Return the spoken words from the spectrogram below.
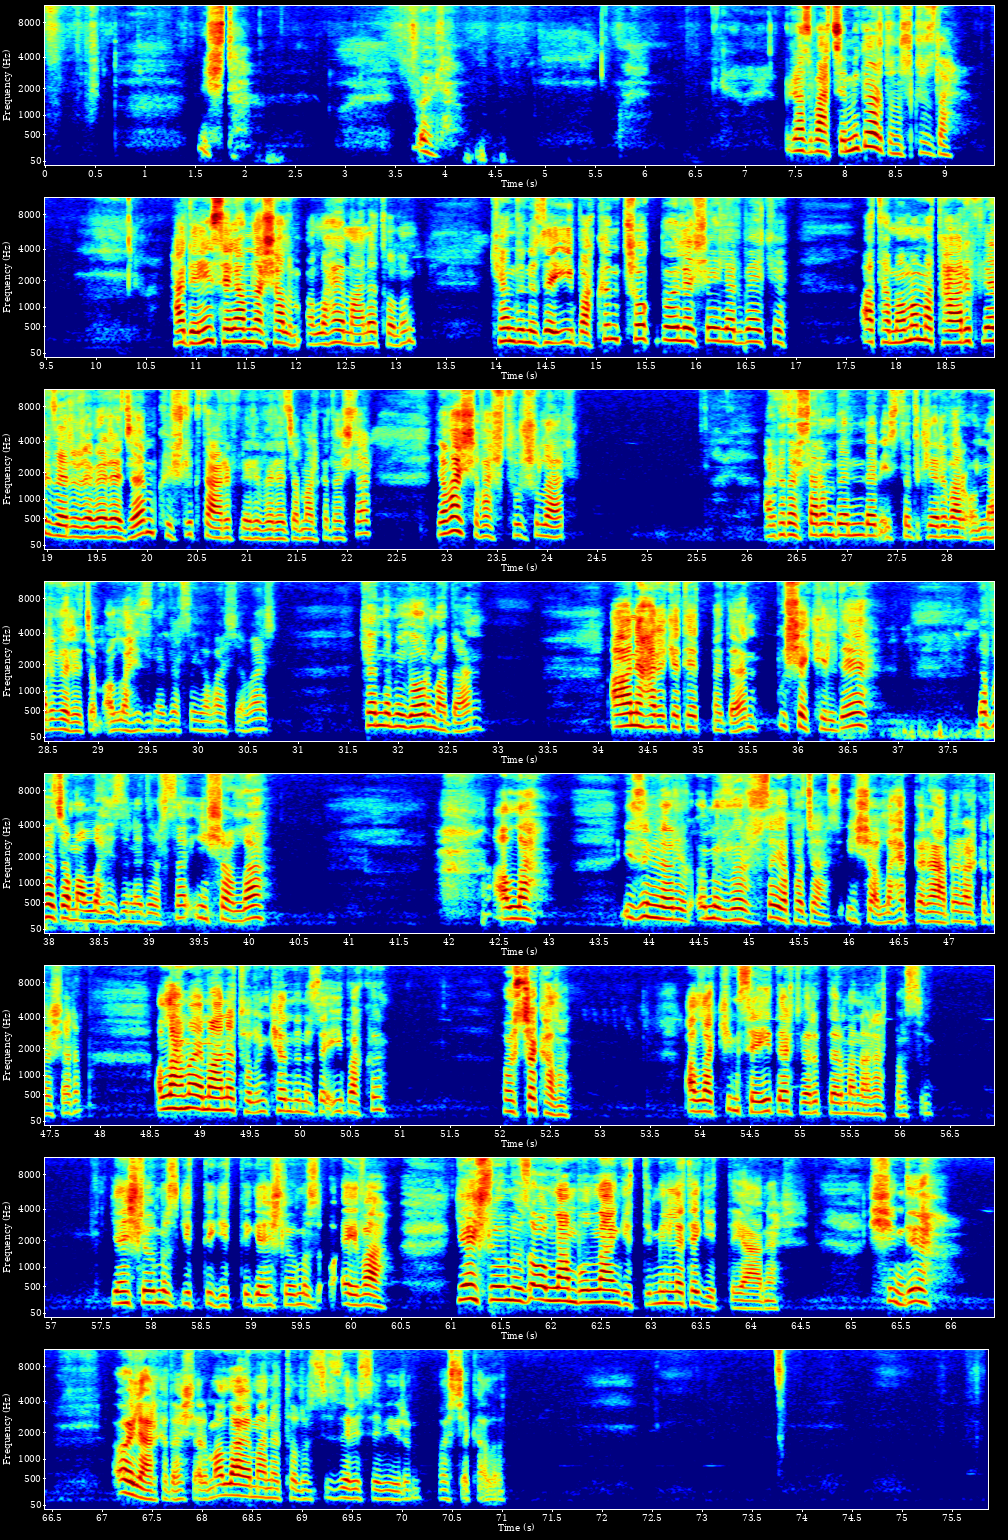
İşte. Böyle. Biraz bahçemi gördünüz kızlar. Hadi in selamlaşalım. Allah'a emanet olun. Kendinize iyi bakın. Çok böyle şeyler belki atamam ama tarifler verir vereceğim. Kışlık tarifleri vereceğim arkadaşlar. Yavaş yavaş turşular. Arkadaşlarım benden istedikleri var. Onları vereceğim. Allah izin ederse yavaş yavaş. Kendimi yormadan, ani hareket etmeden bu şekilde yapacağım Allah izin ederse. İnşallah Allah izin verir, ömür verirse yapacağız. İnşallah hep beraber arkadaşlarım. Allah'ıma emanet olun. Kendinize iyi bakın. Hoşça kalın. Allah kimseyi dert verip derman aratmasın. Gençliğimiz gitti gitti. Gençliğimiz eyvah. Gençliğimiz ondan bundan gitti. Millete gitti yani. Şimdi öyle arkadaşlarım. Allah'a emanet olun. Sizleri seviyorum. Hoşça kalın.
